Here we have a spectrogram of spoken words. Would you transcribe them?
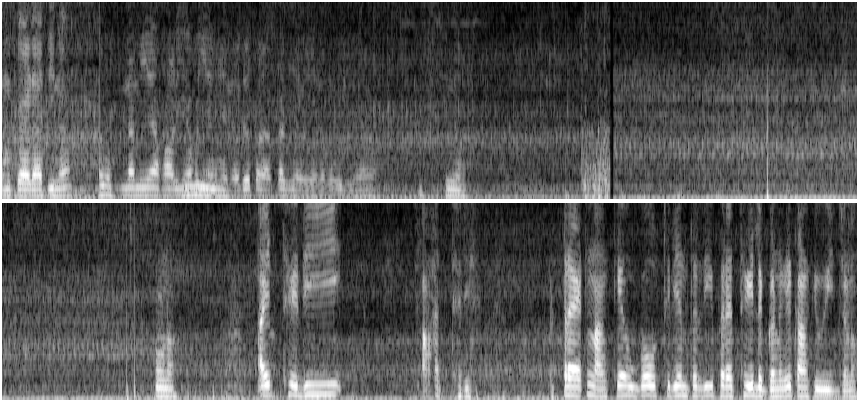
ਹੁਣ ਕੈੜਾ ਦੀ ਨਾ। ਨਵੀਆਂ ਫਾਲੀਆਂ ਪਈਆਂ ਹੋਈਆਂ ਨੇ ਉਹਦੇ ਪਰ ਘਸੀਆਂ ਹੋਈਆਂ ਨੇ ਮੂਲੀਆਂ ਹੁਣ ਇੱਥੇ ਦੀ ਇੱਥੇ ਦੀ ਟਰੈਕਟ ਲੰਘ ਕੇ ਆਊਗਾ ਉੱਥੇ ਦੀ ਅੰਦਰ ਦੀ ਫਿਰ ਇੱਥੇ ਹੀ ਲੱਗਣਗੇ ਕਣਕ ਬੀਜਣ।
